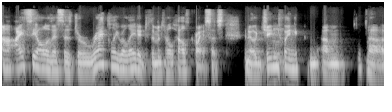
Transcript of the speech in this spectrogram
uh, I see all of this as directly related to the mental health crisis. You know, Jean hmm. Twenge, um, uh,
